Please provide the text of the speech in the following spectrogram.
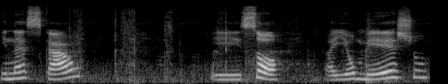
e Nescau. E só. Aí eu mexo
